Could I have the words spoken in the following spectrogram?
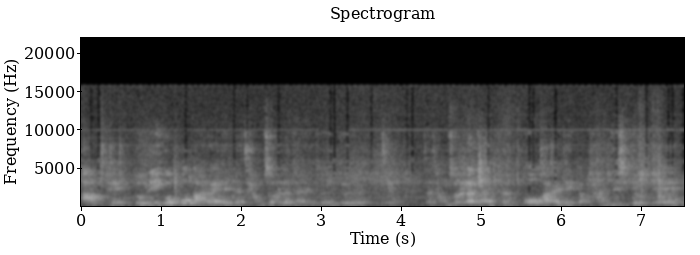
앞에. 너네 이거 꼭 알아야 된다. 장소를 나타내는 표현들. 그치? 자, 장소를 나타내는 표현 꼭 알아야 되니까 반드시 기억해.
